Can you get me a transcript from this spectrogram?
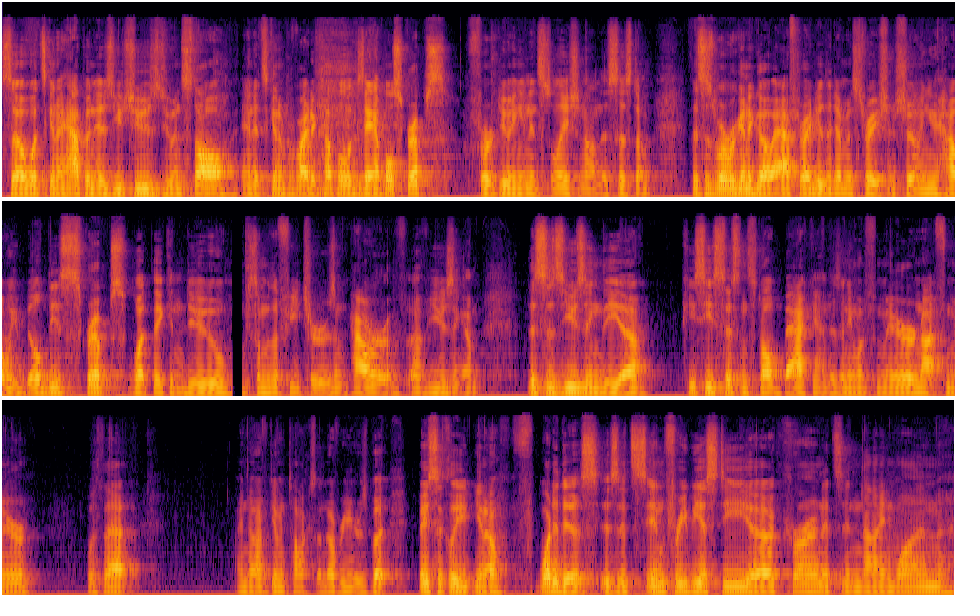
So what's going to happen is you choose to install, and it's going to provide a couple example scripts for doing an installation on the system. This is where we're going to go after I do the demonstration, showing you how we build these scripts, what they can do, some of the features and power of, of using them. This is using the uh, PC sysinstall backend. Is anyone familiar or not familiar with that? I know I've given talks on it over years, but basically, you know, what it is, is it's in FreeBSD uh, current, it's in 9.1,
